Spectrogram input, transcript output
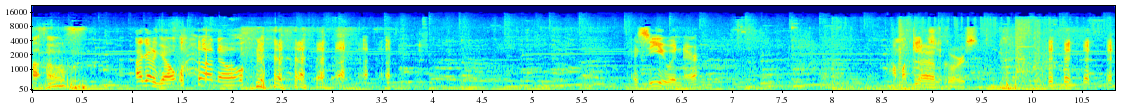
Uh oh. I gotta go. Oh no. I see you in there. I'm gonna get of you. course.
